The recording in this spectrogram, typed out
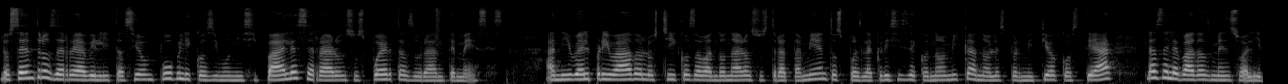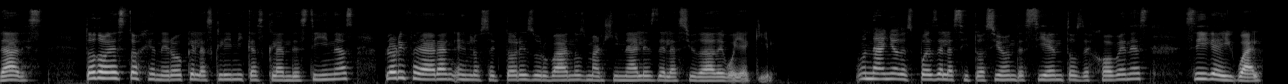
Los centros de rehabilitación públicos y municipales cerraron sus puertas durante meses. A nivel privado, los chicos abandonaron sus tratamientos, pues la crisis económica no les permitió costear las elevadas mensualidades. Todo esto generó que las clínicas clandestinas proliferaran en los sectores urbanos marginales de la ciudad de Guayaquil. Un año después de la situación de cientos de jóvenes sigue igual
